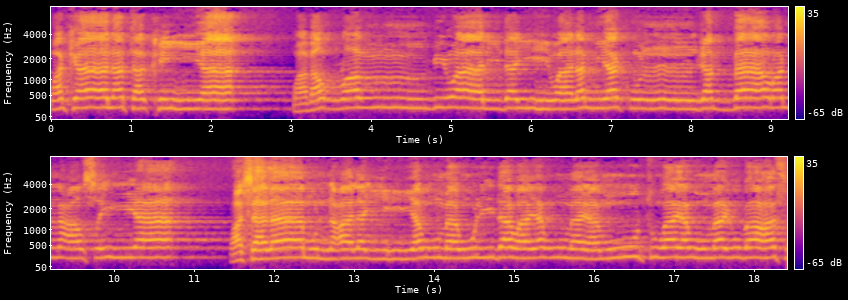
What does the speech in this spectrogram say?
وكان تقيا وبرا بوالديه ولم يكن جبارا عصيا وسلام عليه يوم ولد ويوم يموت ويوم يبعث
